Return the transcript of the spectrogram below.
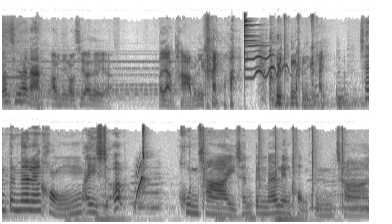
ก็เชื่อนะ เอาจริงเราเชื่อเลยอะแต่อยากถามว่านี่ใครวะคุยตั้งนานนี่ใคร ฉันเป็นแม่เลี้ยงของไอ้เชเอ้อ คุณชาย ฉันเป็นแม่เลี้ยงของคุณชาย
